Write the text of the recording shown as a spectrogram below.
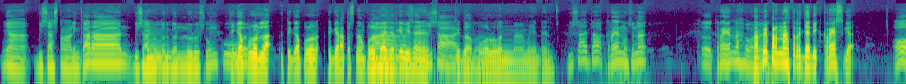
nya bisa setengah lingkaran, bisa Hmm. nuturkeun lurus sungkul. 30 la- 30 360 derajat Nah, ke bisa ya? Bisa mah. 36 Medan. Bisa eta keren maksudnya. Eh keren lah Tapi gitu. pernah terjadi crash gak? Oh,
